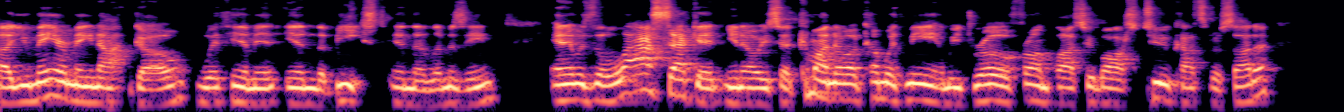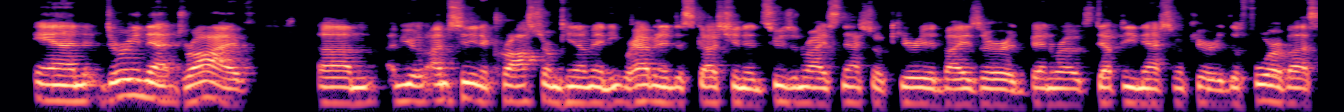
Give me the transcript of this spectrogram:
uh, you may or may not go with him in, in the beast in the limousine. And it was the last second, you know, he said, "Come on, Noah, come with me." And we drove from Palacio Bosch to Casa Rosada. And during that drive, um, I'm, I'm, sitting across from him, and he, we're having a discussion. And Susan Rice, National Security Advisor, and Ben Rhodes, Deputy National Security, the four of us.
